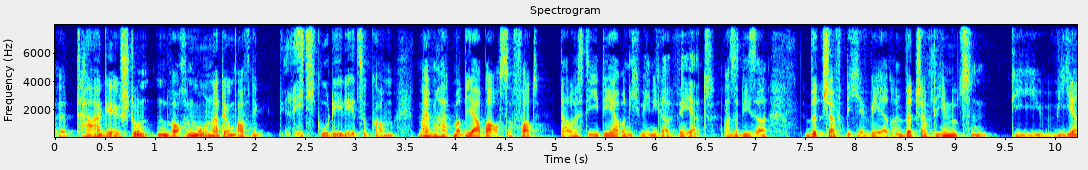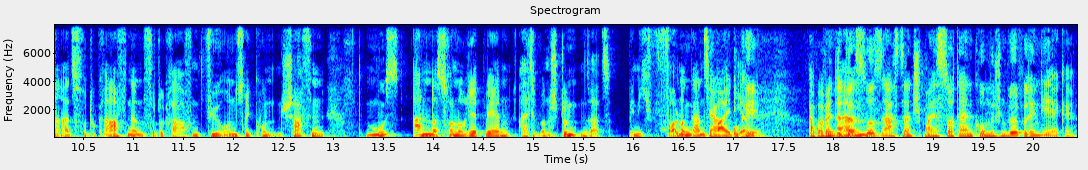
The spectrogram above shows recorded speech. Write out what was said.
äh, Tage, Stunden, Wochen, Monate, um auf eine richtig gute Idee zu kommen. Manchmal hat man die aber auch sofort. Dadurch ist die Idee aber nicht weniger wert. Also dieser wirtschaftliche Wert und wirtschaftliche Nutzen, die wir als Fotografinnen und Fotografen für unsere Kunden schaffen, muss anders honoriert werden als über einen Stundensatz. Bin ich voll und ganz ja, bei dir. Okay. Aber wenn du ähm, das so sagst, dann schmeiß doch deinen komischen Würfel in die Ecke.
